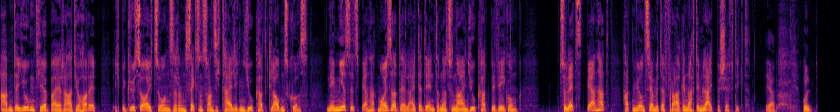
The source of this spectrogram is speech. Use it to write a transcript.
Abend der Jugend hier bei Radio Horeb. Ich begrüße euch zu unserem 26-teiligen UCAT Glaubenskurs. Neben mir sitzt Bernhard Meuser, der Leiter der internationalen UCAT Bewegung. Zuletzt, Bernhard, hatten wir uns ja mit der Frage nach dem Leid beschäftigt. Ja, und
